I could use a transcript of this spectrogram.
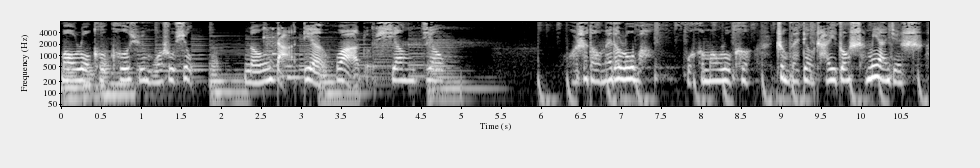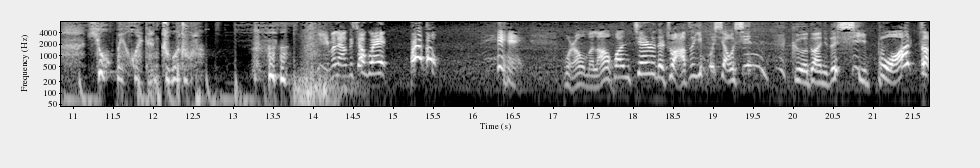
猫洛克科学魔术秀，能打电话的香蕉。我是倒霉的鲁宝，我和猫洛克正在调查一桩神秘案件时，又被坏蛋捉住了。你们两个小鬼，不要动！嘿嘿，不然我们狼獾尖锐的爪子一不小心割断你的细脖子。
